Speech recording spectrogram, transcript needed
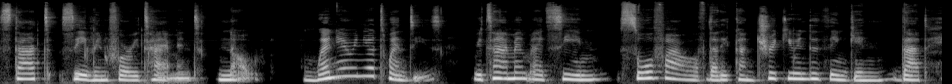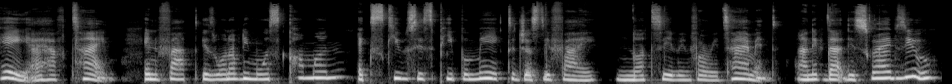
start saving for retirement now. When you're in your 20s, retirement might seem so far off that it can trick you into thinking that, hey, I have time. In fact, is one of the most common excuses people make to justify not saving for retirement. And if that describes you,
